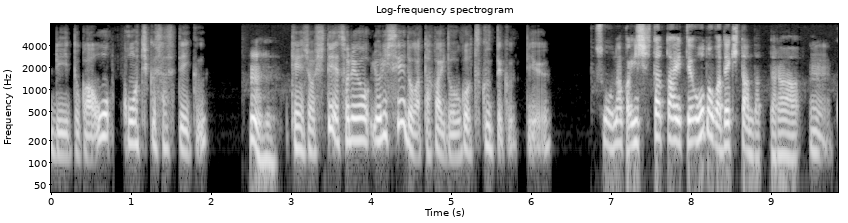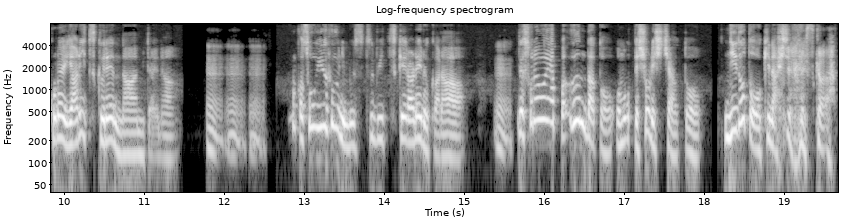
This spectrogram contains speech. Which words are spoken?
りとかを構築させていく。うんうん。検証して、それをより精度が高い道具を作っていくっていう。そう、なんか石叩いて斧ができたんだったら、うん。これ槍作れんな、みたいな。うんうんうん。なんかそういう風に結びつけられるから、うん。で、それをやっぱ運だと思って処理しちゃうと、二度と起きないじゃないですか。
